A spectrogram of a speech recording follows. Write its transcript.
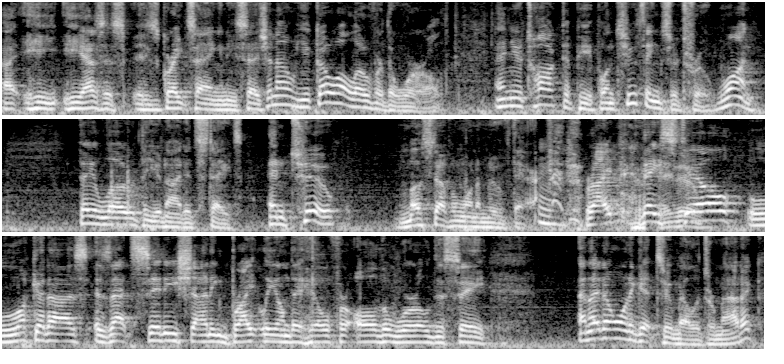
uh, he, he has his, his great saying, and he says, you know, you go all over the world and you talk to people, and two things are true. One, they loathe the United States. And two, most of them want to move there, right? They, do. still look at us as that city shining brightly on the hill for all the world to see. And I don't want to get too melodramatic.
